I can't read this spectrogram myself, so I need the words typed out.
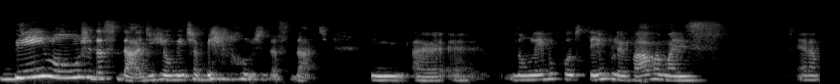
bem longe da cidade, realmente é bem longe da cidade. E, é, é, não lembro quanto tempo levava, mas era,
